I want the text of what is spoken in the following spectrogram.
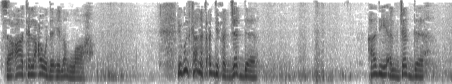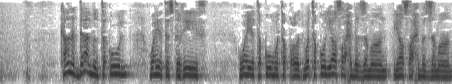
ساعات العودة إلى الله. يقول كانت عندي فجدة هذه الجدة كانت دائما تقول وهي تستغيث وهي تقوم وتقعد وتقول يا صاحب الزمان يا صاحب الزمان.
